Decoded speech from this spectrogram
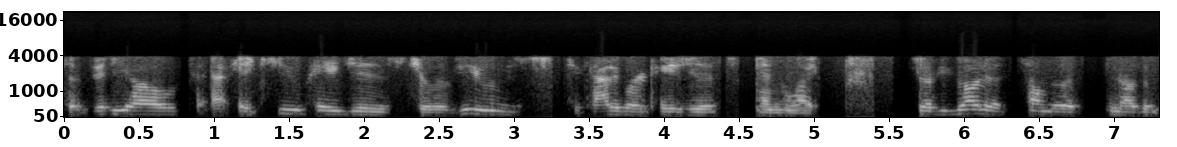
to video to FAQ pages to reviews to category pages and the like. So if you go to some of the you know the,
